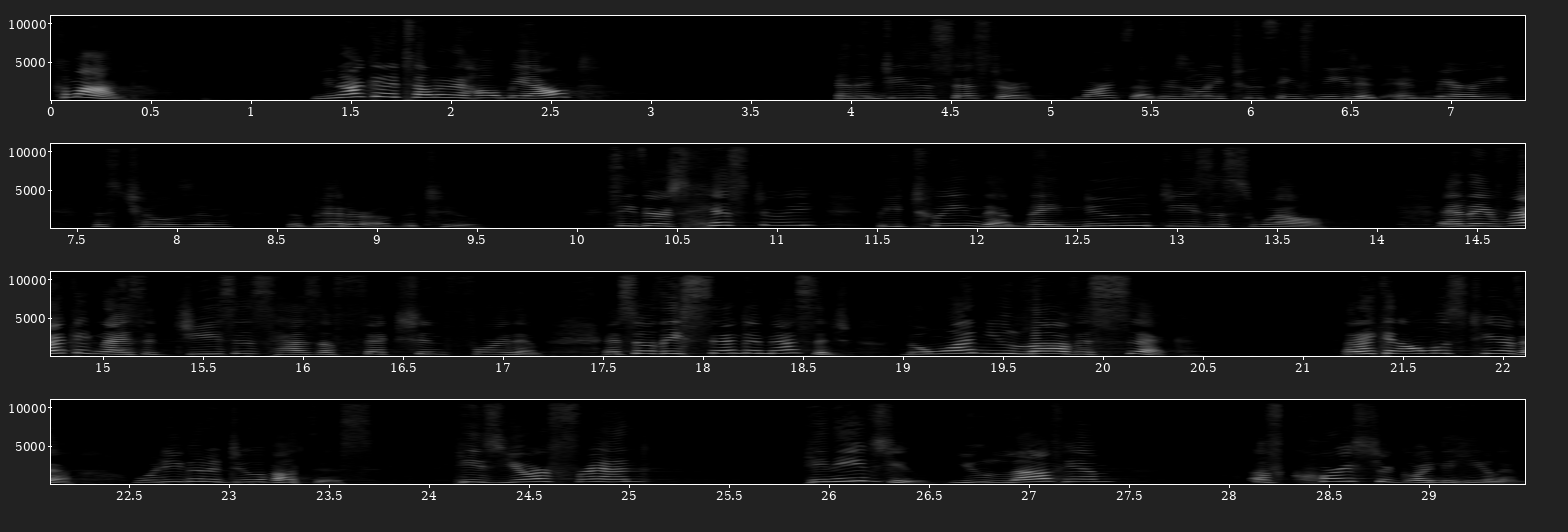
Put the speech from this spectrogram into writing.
Come on, you're not going to tell her to help me out? And then Jesus says to her, Martha, there's only two things needed, and Mary has chosen the better of the two. See, there's history between them. They knew Jesus well. And they recognize that Jesus has affection for them. And so they send a message The one you love is sick. And I can almost hear them. What are you going to do about this? He's your friend. He needs you. You love him. Of course, you're going to heal him.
